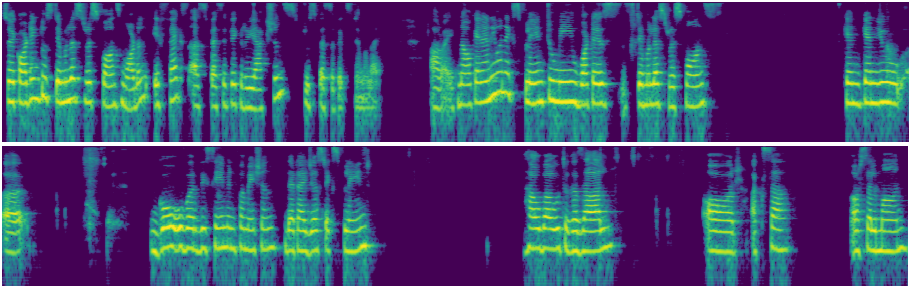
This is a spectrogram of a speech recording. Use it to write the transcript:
So according to stimulus response model, effects are specific reactions to specific stimuli. All right, now can anyone explain to me what is stimulus response? Can, can you uh, go over the same information that I just explained? How about Ghazal? Or Aksa or Salman.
